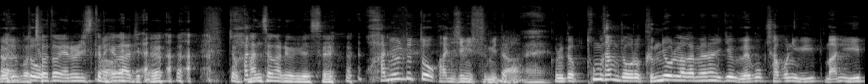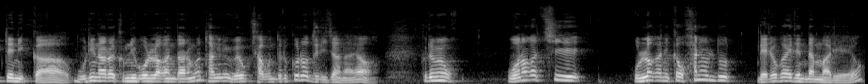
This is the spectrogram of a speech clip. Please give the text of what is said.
요즘 뭐 저도 애널리스트를 어. 해가지고요. 좀 환, 반성하는 의미였어요. 환율도 또 관심 있습니다. 네. 그러니까 통상적으로 금리 올라가면 이게 외국 자본이 유입, 많이 유입되니까 우리나라 금리가 올라간다는 건 당연히 외국 자본들을 끌어들이잖아요. 그러면 원화가치 올라가니까 환율도 내려가야 된단 말이에요.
